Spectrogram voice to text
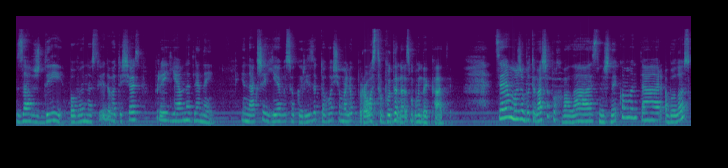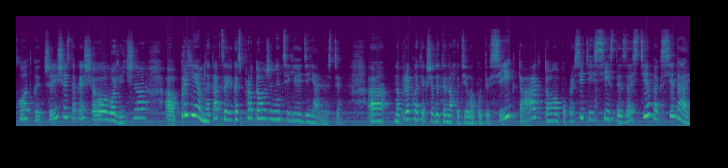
завжди повинно слідувати щось приємне для неї. Інакше є високий ризик того, що малюк просто буде нас уникати. Це може бути ваша похвала, смішний коментар або лоскотки, чи щось таке, що логічно, приємне. Так? Це якесь продовження цієї діяльності. Наприклад, якщо дитина хотіла пити сік, так, то попросіть її сісти за стіл, так сідай,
